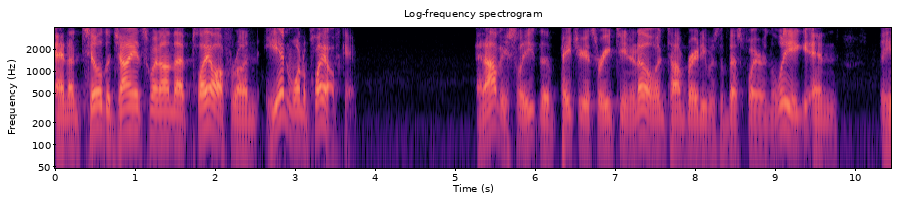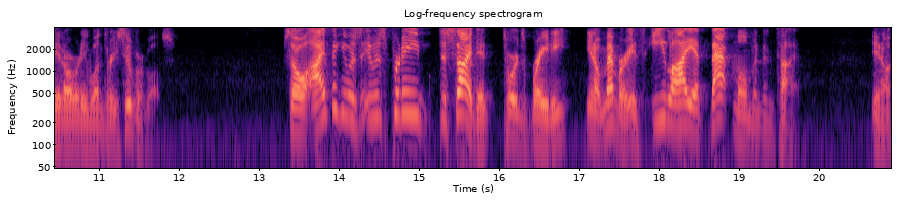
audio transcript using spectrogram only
and until the Giants went on that playoff run, he hadn't won a playoff game. And obviously, the Patriots were 18 and 0, and Tom Brady was the best player in the league, and he had already won three Super Bowls. So I think it was it was pretty decided towards Brady. You know, remember it's Eli at that moment in time. You know,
